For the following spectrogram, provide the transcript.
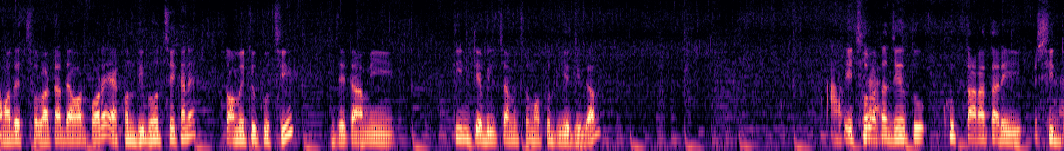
আমাদের ছোলাটা দেওয়ার পরে এখন দিব হচ্ছে এখানে টমেটো কুচি যেটা আমি তিন টেবিল চামচের মতো দিয়ে দিলাম। এই আচ্ছা। ছোলাটা যেহেতু খুব তাড়াতাড়ি সিদ্ধ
